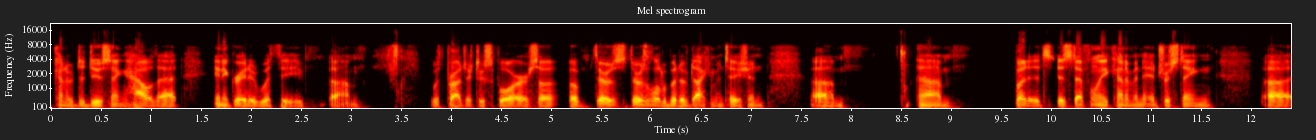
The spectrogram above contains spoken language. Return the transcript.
kind of deducing how that integrated with the um, with Project Explorer. So there was there was a little bit of documentation, um, um, but it's it's definitely kind of an interesting uh,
